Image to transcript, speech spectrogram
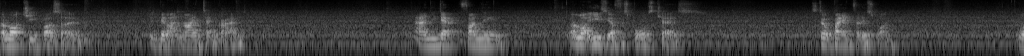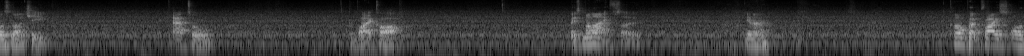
a lot cheaper, so it'd be like nine, ten grand. And you get funding a lot easier for sports chairs. Still paying for this one. It was not cheap at all to buy a car. But it's my life, so you know. Can't put price on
